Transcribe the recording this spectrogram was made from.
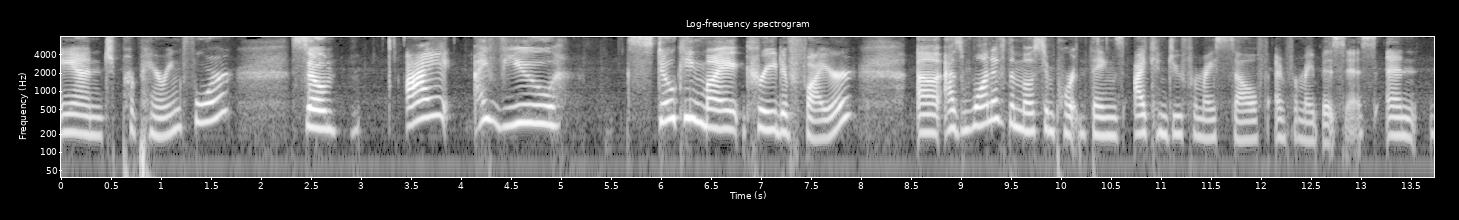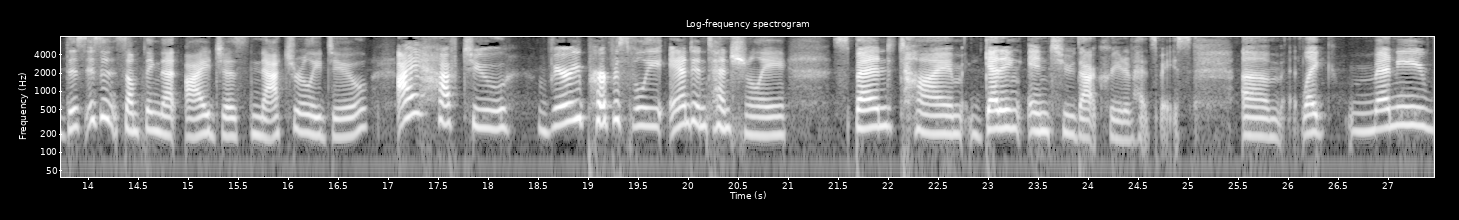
and preparing for. So I I view stoking my creative fire uh, as one of the most important things I can do for myself and for my business. And this isn't something that I just naturally do. I have to very purposefully and intentionally spend time getting into that creative headspace. Um, like many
